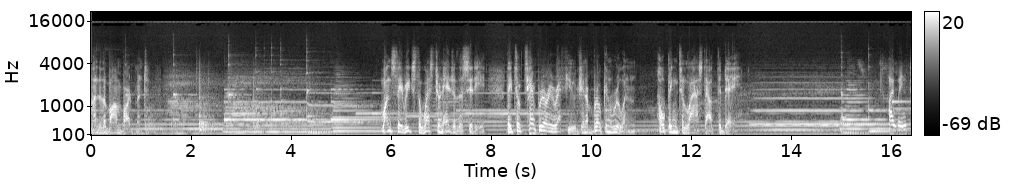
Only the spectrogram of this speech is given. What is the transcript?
under the bombardment. Once they reached the western edge of the city, they took temporary refuge in a broken ruin, hoping to last out the day. I went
